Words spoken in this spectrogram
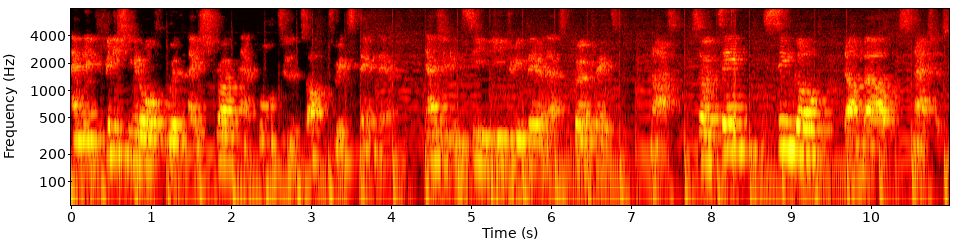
and then finishing it off with a stroke and a pull to the top to extend there. As you can see me doing there, that's perfect. Nice. So 10 single dumbbell snatches.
